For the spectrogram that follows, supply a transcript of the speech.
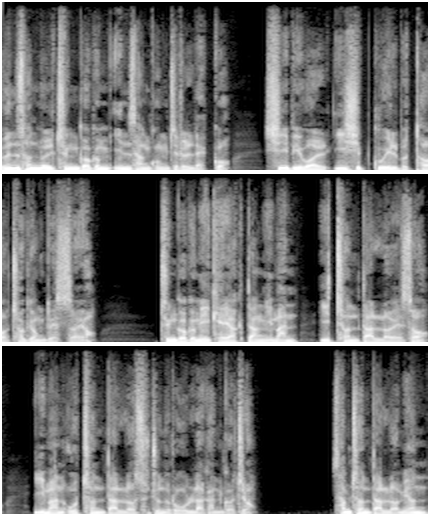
은선물 증거금 인상 공지를 냈고 12월 29일부터 적용됐어요. 증거금이 계약당 2만 2천 달러에서 2만 5천 달러 수준으로 올라간 거죠. 3천 달러면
